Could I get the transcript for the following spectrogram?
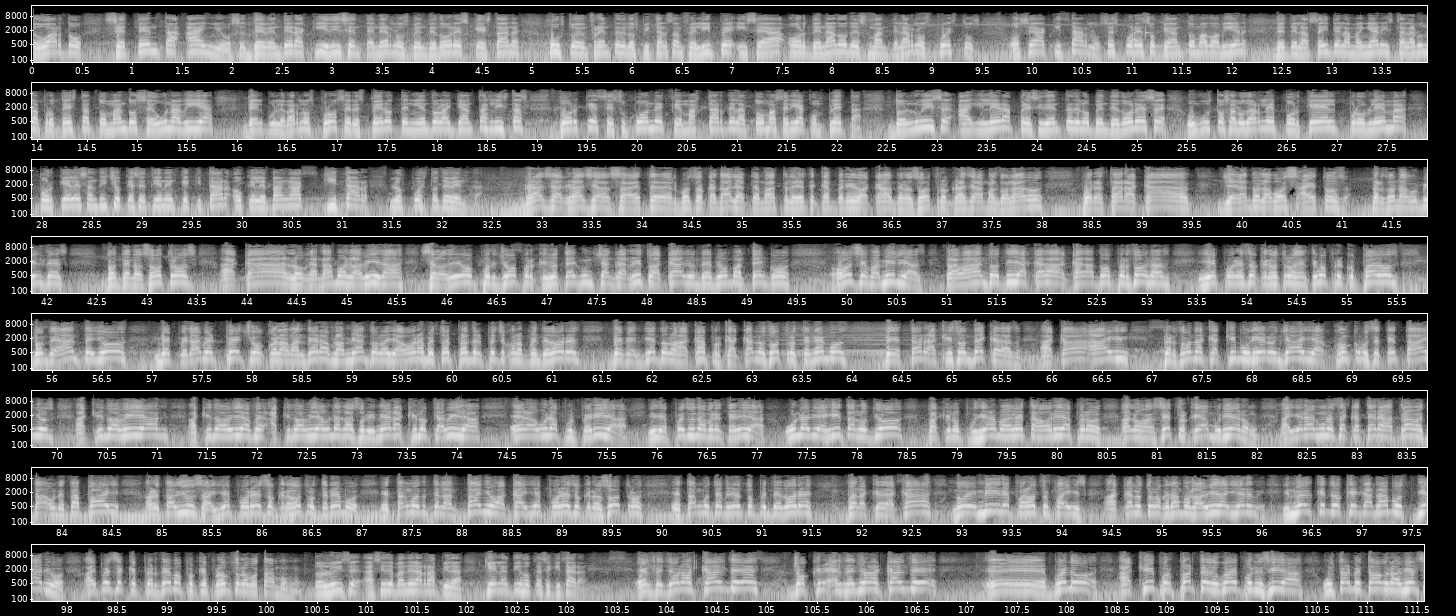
Eduardo, 70 años de vender aquí, dicen tener los vendedores que están justo enfrente del Hospital San Felipe y se ha ordenado desmantelar los puestos, o sea, quitarlos. Es por eso que han tomado a bien desde las 6 de la mañana instalar una protesta tomándose una vía del Boulevard Los Próceres, pero teniendo las llantas listas porque se supone que más tarde la toma sería completa. Don Luis Aguilera, presidente de los vendedores, un gusto saludarle. ¿Por qué el problema? ¿Por qué les han dicho que se tienen que quitar? O que les van a quitar los puestos de venta. Gracias, gracias a este hermoso canal y a Temastre este que han venido acá de nosotros. Gracias a Maldonado por estar acá llegando la voz a estas personas humildes, donde nosotros acá lo ganamos la vida. Se lo digo por yo, porque yo tengo un changarrito acá donde yo mantengo 11 familias, trabajan dos días cada, cada dos personas y es por eso que nosotros nos sentimos preocupados, donde antes yo me pelaba el pecho con la bandera flameándola y ahora me estoy pelando el pecho con los vendedores defendiéndolos acá, porque acá nosotros tenemos de estar, aquí son décadas, acá hay personas que aquí murieron ya, con como 70 años, aquí no había, aquí no había, aquí no había una gasolinera, aquí lo que había era una pulpería y después una bretería. Una viejita los dio para que nos pusiéramos en estas orillas, pero a los ancestros que ya murieron. Ahí eran unas zacateras atrás donde está, donde está Pai, donde está Diusa, y es por eso que nosotros tenemos, estamos desde el antaño acá, y es por eso que nosotros estamos defendiendo estos vendedores para que de acá no emigren para otro país. Acá nosotros lo ganamos la vida y, no es que, no, que ganamos diario. Hay veces que perdemos porque el producto lo votamos. Don Luis, así de manera rápida, ¿quién les dijo que se quitaran? El señor alcalde, yo creo, el señor alcalde eh, bueno, aquí por parte de Uruguay Policía, un tal Metado Graviel,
